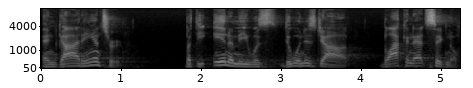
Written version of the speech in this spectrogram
And God answered. But the enemy was doing his job, blocking that signal.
